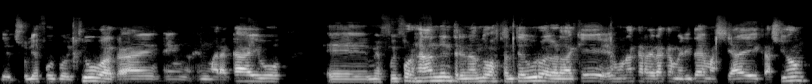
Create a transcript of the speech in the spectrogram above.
el, Zulia Fútbol Club, acá en, Maracaibo. Eh, me fui forjando, entrenando bastante duro, de verdad que es una carrera que amerita demasiada dedicación.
